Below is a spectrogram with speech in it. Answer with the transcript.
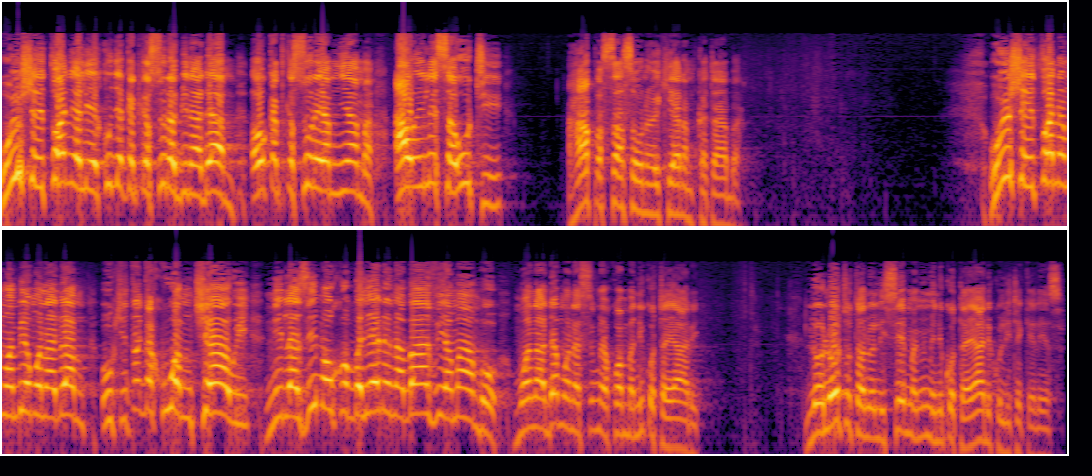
huyu sheitani aliyekuja katika sura ya binadamu au katika sura ya mnyama au ile sauti hapa sasa unawekeana mkataba. Huyu sheitani anamwambia mwanadamu ukitaka kuwa mchawi ni lazima ukubaliane na baadhi ya mambo. Mwanadamu anasema ya kwamba niko tayari. Lolote utalolisema mimi niko tayari kulitekeleza.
